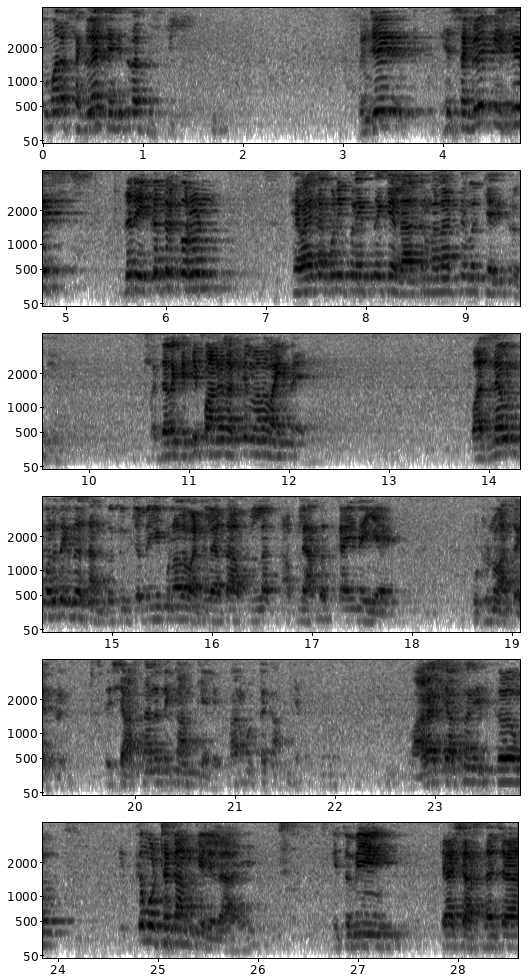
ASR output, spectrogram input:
तुम्हाला सगळ्या चरित्रात दिसतील. म्हणजे हे सगळे पीसेस जर एकत्र करून ठेवायचा कोणी प्रयत्न केला तर मला वाटतं मग चरित्र होईल. त्याला किती पानं लागतील मला माहीत नाही. वाचण्यावरून परत एकदा सांगतो तुमच्यापैकी कुणाला वाटलं आता आपल्याला आपल्या हातात काही नाही आहे कुठून वाचायचं? ते शासनानं ते काम केले फार मोठं काम केलं महाराष्ट्र शासनाने इतकं इतकं मोठं काम केलेलं आहे की तुम्ही त्या शासनाच्या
